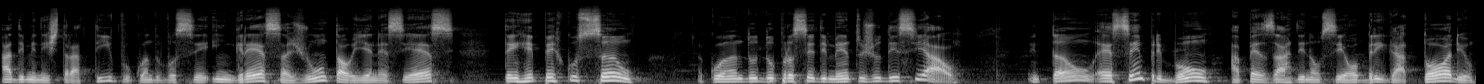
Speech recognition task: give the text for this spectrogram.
administrativo, quando você ingressa junto ao INSS, tem repercussão quando do procedimento judicial. Então, é sempre bom, apesar de não ser obrigatório,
